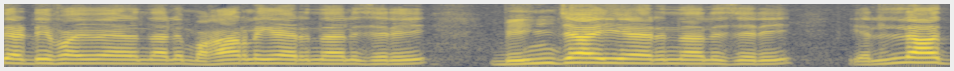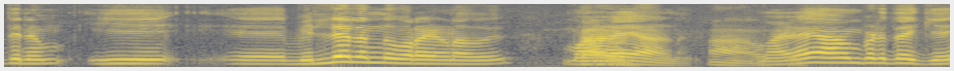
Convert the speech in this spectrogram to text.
തേർട്ടി ഫൈവ് ആയിരുന്നാലും മഹാർലിക ആയിരുന്നാലും ശരി ബിഞ്ചായി ആയിരുന്നാലും ശരി എല്ലാത്തിനും ഈ വില്ലൻ എന്ന് പറയണത് മഴയാണ്. മഴയാകുമ്പോഴത്തേക്ക്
